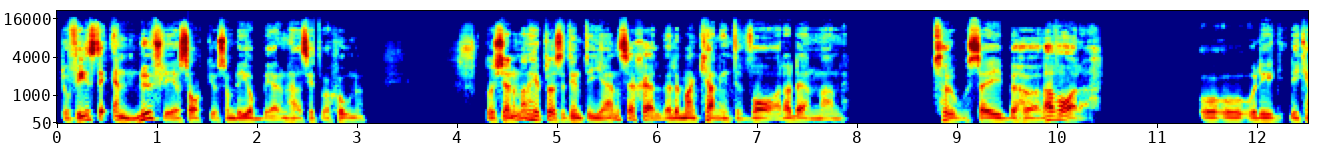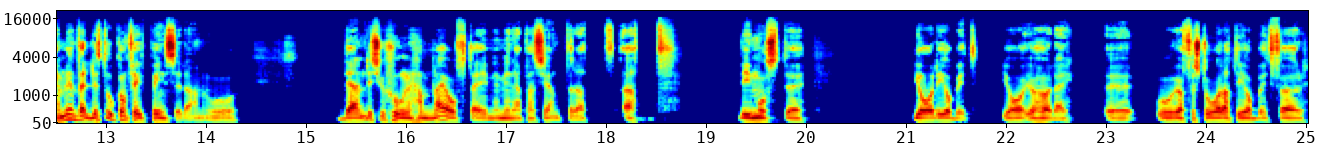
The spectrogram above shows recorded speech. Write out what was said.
Då finns det ännu fler saker som blir jobbiga i den här situationen. Då känner man helt plötsligt inte igen sig själv eller man kan inte vara den man tror sig behöva vara. Och, och, och det, det, kan bli en väldigt stor konflikt på insidan. Och den diskussionen hamnar jag ofta i med mina patienter att, att vi måste. Ja, det är jobbigt. Ja, jag hör dig eh, och jag förstår att det är jobbigt för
